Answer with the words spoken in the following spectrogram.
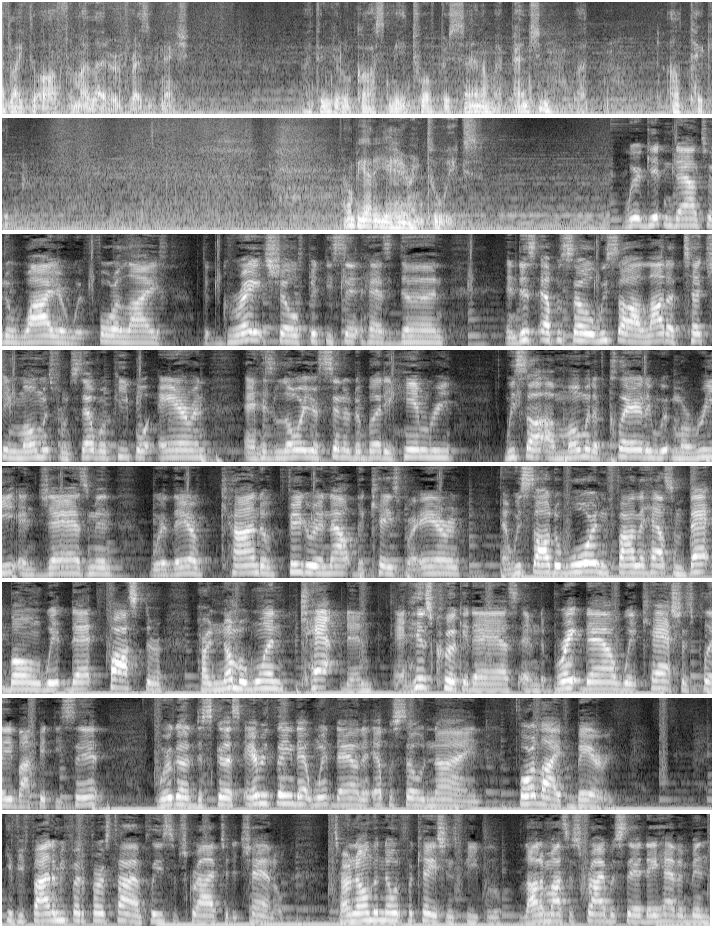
I'd like to offer my letter of resignation. I think it'll cost me 12% on my pension, but I'll take it. I'll be out of your hair in two weeks. We're getting down to the wire with For Life, the great show 50 Cent has done. In this episode, we saw a lot of touching moments from several people Aaron and his lawyer, Senator Buddy Henry. We saw a moment of clarity with Marie and Jasmine where they're kind of figuring out the case for Aaron. And we saw the warden finally have some backbone with that Foster, her number one captain, and his crooked ass, and the breakdown with Cassius played by 50 Cent. We're gonna discuss everything that went down in episode 9, For Life Barry. If you're finding me for the first time, please subscribe to the channel. Turn on the notifications, people. A lot of my subscribers said they haven't been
